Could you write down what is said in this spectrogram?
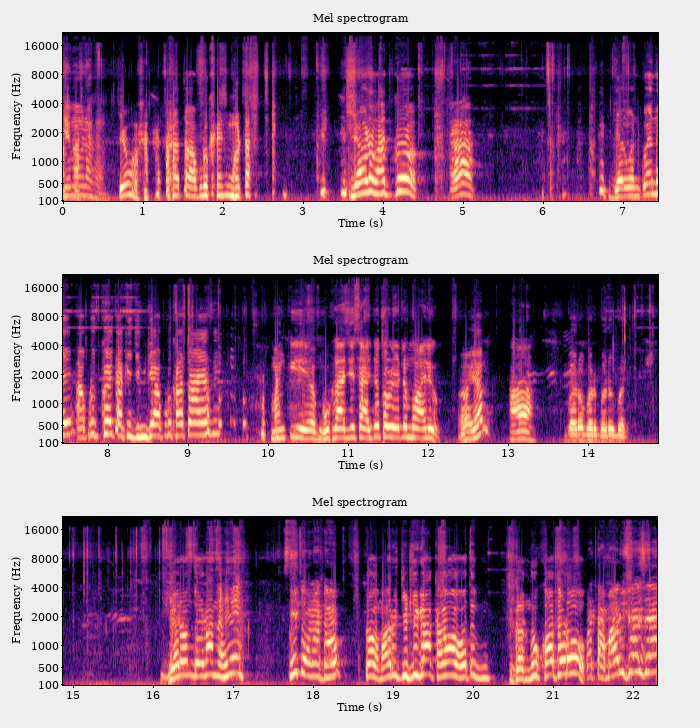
જે મામલા ખા આ તો આપણું ખાઈને મોટા. જવાડો વાત કહો હા. જરવન કોઈ નહીં આપણું જ કોઈ આખી જિંદગી આપણું ખાતા આયા છે. મને ભૂખ લાગી છે થોડું એટલે હું આલ્યું. હા, એમ? હા. બરોબર બરોબર. ઘેર આમ દોડા નહીં? નહીં તો ના તો તો અમારું ચીટલી કા ખાવા હવે તો ઘરનું ખા થોડું. પણ તમારું શું છે?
